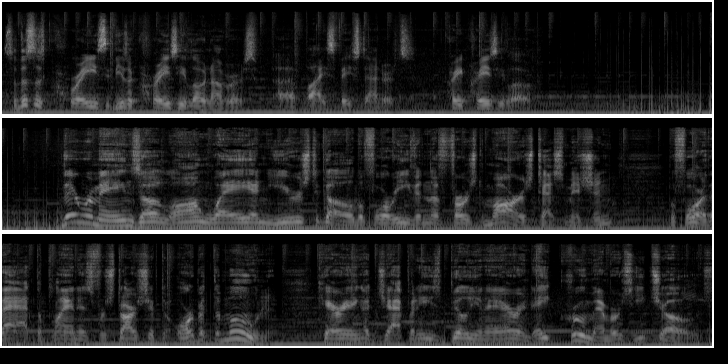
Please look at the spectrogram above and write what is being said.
So this is crazy. These are crazy low numbers uh, by space standards. Cra crazy low. There remains a long way and years to go before even the first Mars test mission. Before that, the plan is for Starship to orbit the moon, carrying a Japanese billionaire and eight crew members he chose,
